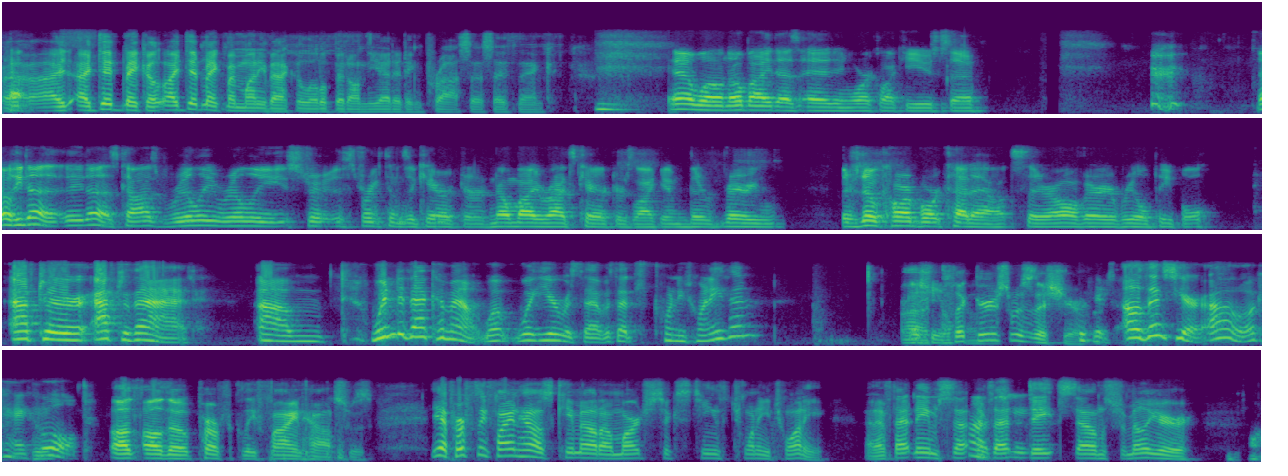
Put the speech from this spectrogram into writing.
uh, I I did make a I did make my money back a little bit on the editing process, I think. yeah well nobody does editing work like you so no he does he does Koz really really str- strengthens a character nobody writes characters like him they're very there's no cardboard cutouts they're all very real people After after that, um, when did that come out? What what year was that? Was that 2020 then? Uh, Clickers was this year. Oh, this year. Oh, okay, Mhm. cool. Al- Although Perfectly Fine House was, yeah, Perfectly Fine House came out on March sixteenth, twenty twenty. And if that name, so- Oh, if that geez. date sounds familiar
